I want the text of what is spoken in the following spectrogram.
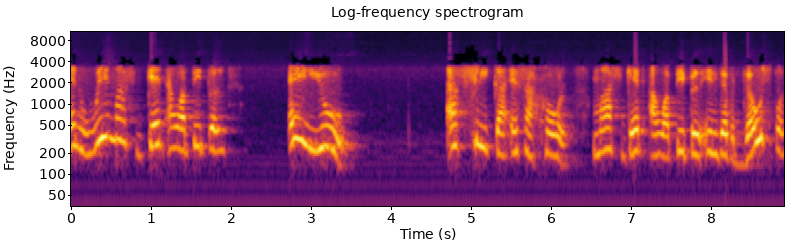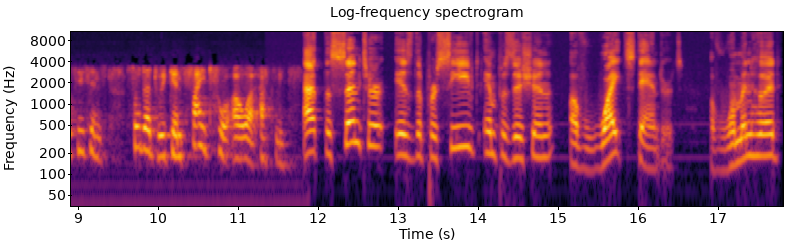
and we must get our people, AU, Africa as a whole, must get our people in the, those positions so that we can fight for our athletes. At the center is the perceived imposition of white standards of womanhood,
